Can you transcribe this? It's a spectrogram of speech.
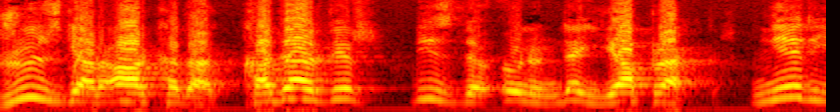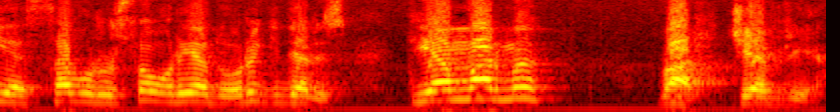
Rüzgar arkada kaderdir, biz de önünde yapraktır. Nereye savurursa oraya doğru gideriz. Diyen var mı? Var, Cebriye.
